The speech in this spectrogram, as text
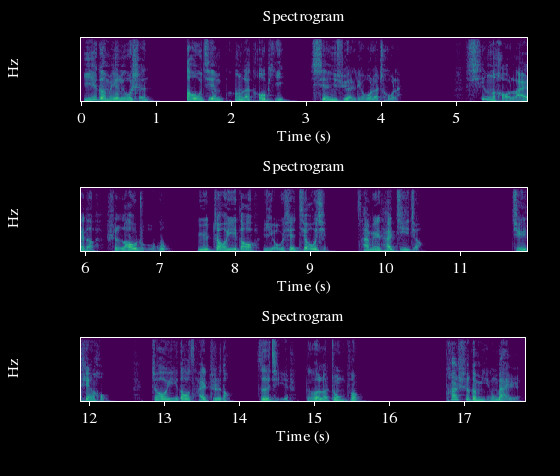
一个没留神，刀尖碰了头皮，鲜血流了出来。幸好来的是老主顾，与赵一刀有些交情，才没太计较。几天后，赵一刀才知道自己得了中风。他是个明白人，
